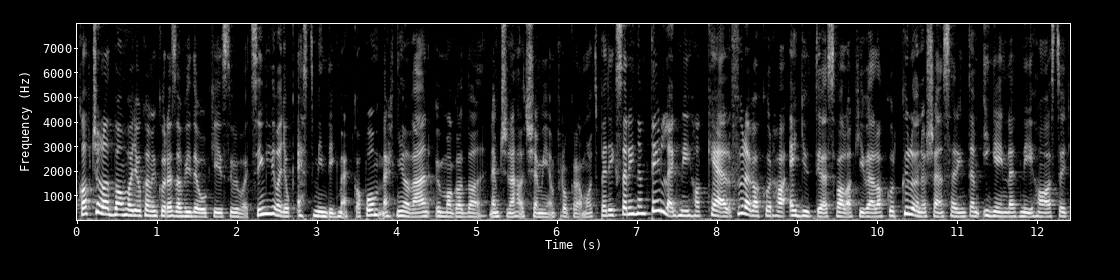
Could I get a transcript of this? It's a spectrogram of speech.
kapcsolatban vagyok, amikor ez a videó készül, vagy szingli vagyok, ezt mindig megkapom, mert nyilván önmagaddal nem csinálhat semmilyen programot. Pedig szerintem tényleg néha kell, főleg akkor, ha együtt élsz valakivel, akkor különösen szerintem igényled néha azt, hogy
